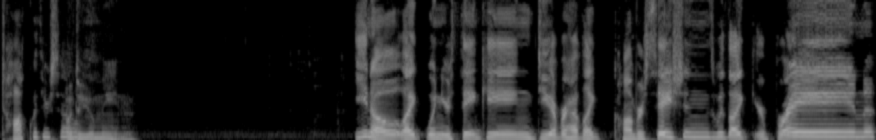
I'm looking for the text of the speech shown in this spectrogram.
talk with yourself? What do you mean? You know, like when you're thinking, do you ever have like conversations with like your brain?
